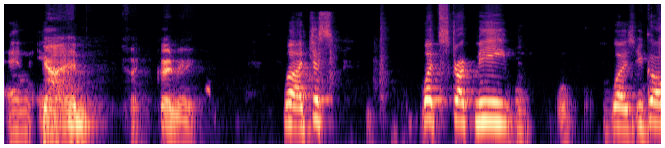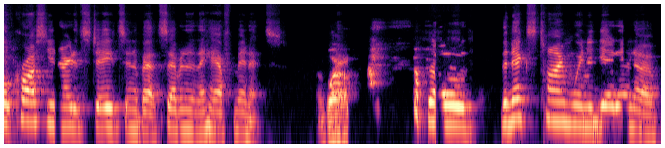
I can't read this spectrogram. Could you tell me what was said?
And yeah, and go ahead, Mary. Well, just what struck me was you go across the United States in about seven and a half minutes. Okay? Wow. so the next time when you get in a,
